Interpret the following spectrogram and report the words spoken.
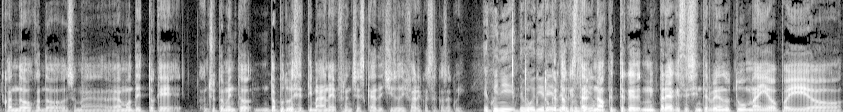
quando, quando insomma, avevamo detto che a un certo momento, dopo due settimane, Francesca ha deciso di fare questa cosa qui. E quindi devo tu, dire... Tu credo che sta, no, che, mi pare che stessi intervenendo tu, ma io poi ho...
